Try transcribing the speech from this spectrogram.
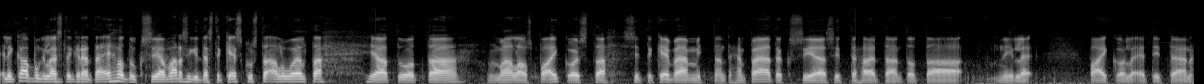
Eli kaupunkilaisilta kerätään ehdotuksia varsinkin tästä keskusta-alueelta ja tuota, maalauspaikoista. Sitten kevään mittaan tehdään päätöksiä. Sitten haetaan tota, niille paikoille, etitään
